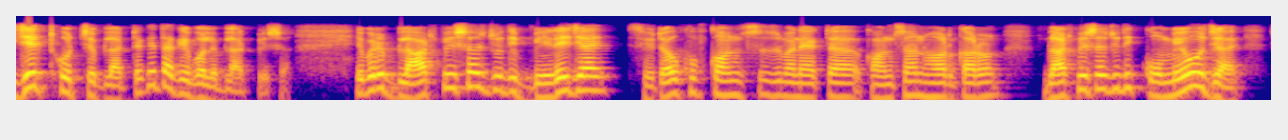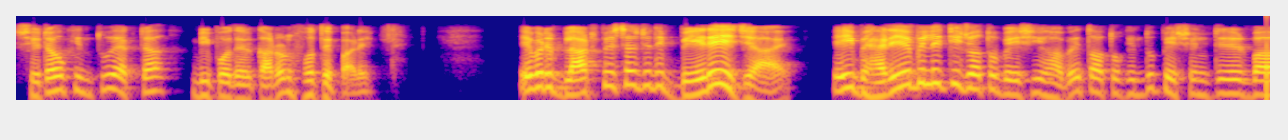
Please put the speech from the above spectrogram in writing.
ইজেক্ট করছে ব্লাডটাকে, তাকে বলে ব্লাড প্রেশার এবারে ব্লাড প্রেশার যদি বেড়ে যায়, সেটাও খুব কনস মানে একটা কনসার্ন হওয়ার কারণ। ব্লাড প্রেশার যদি কমেও যায়, সেটাও কিন্তু একটা বিপদের কারণ হতে পারে। এবারে ব্লাড প্রেশার যদি বেড়ে যায় এই ভ্যারিয়েবিলিটি যত বেশি হবে, তত কিন্তু পেশেন্টের বা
